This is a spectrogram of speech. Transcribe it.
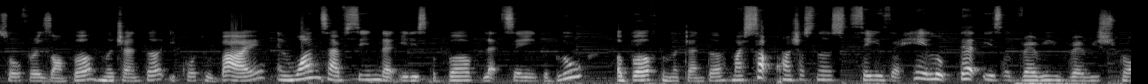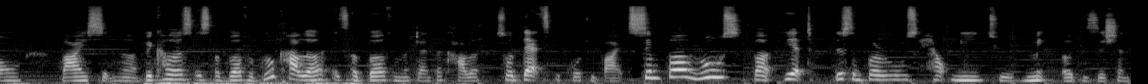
So for example, magenta equal to buy, and once I've seen that it is above, let's say the blue, above the magenta, my subconsciousness says that, hey look, that is a very, very strong buy signal because it's above a blue color, it's above a magenta color, so that's equal to buy. Simple rules, but yet these simple rules help me to make a decision.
